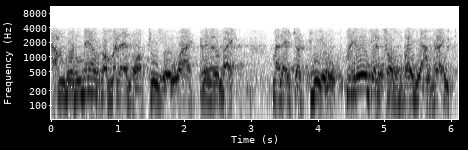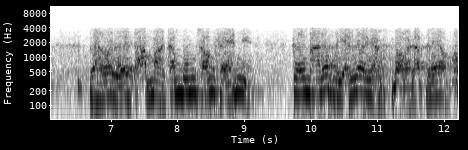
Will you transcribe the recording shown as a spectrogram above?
ทำบุญแล้วก็ไม่ได้บอกที่อยู่ไหว้เลือไป ไม่ได้จดที่อยู่ ไม่รู้จะส่งไปอย่างไรเราก็เลยถามมาทำบุญสองแสนเนี่ยเคยมารับเหรียญแล้วยังบอกรับแล้วอ๋อ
